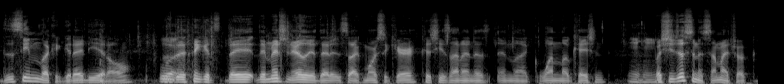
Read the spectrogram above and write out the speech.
this seemed like a good idea at all? What? They think it's they. They mentioned earlier that it's like more secure because she's not in a, in like one location, Mm-hmm. but she's just in a semi truck.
